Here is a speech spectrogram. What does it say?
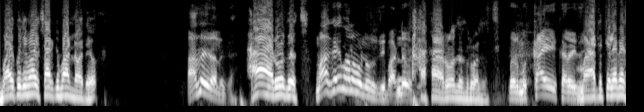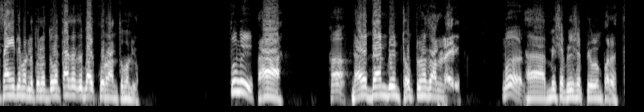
बायकोची माझी सारखी भांडणं होते हो. आजही झालं का? हा रोजच. मागही मला म्हणत होती भांडणं हा, हा, रोजच रोजच. बरं मग काय करायचं? मग आता तिला मी सांगितलं म्हटलं तुला दोन तासाचं बाईक करून आणतो म्हणलो. तुम्ही? हा. हा. डायरेक्ट दन बिन ठोपटूनच आलो डायरेक्ट. बर. हा मिशा पिशा पिळून परत.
